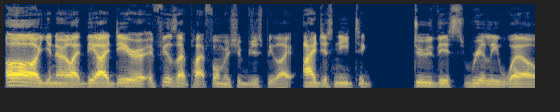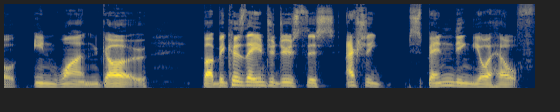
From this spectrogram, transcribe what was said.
oh you know like the idea. It feels like platformers should just be like I just need to do this really well in one go. But because they introduced this actually spending your health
